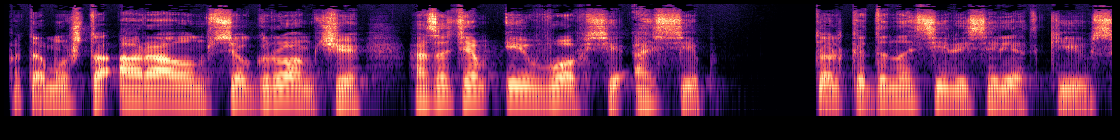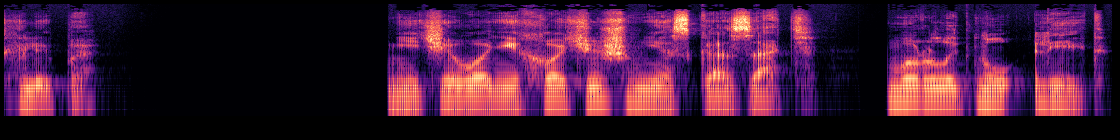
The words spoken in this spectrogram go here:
Потому что орал он все громче, а затем и вовсе осип. Только доносились редкие всхлипы. «Ничего не хочешь мне сказать?» — мурлыкнул Лейт.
